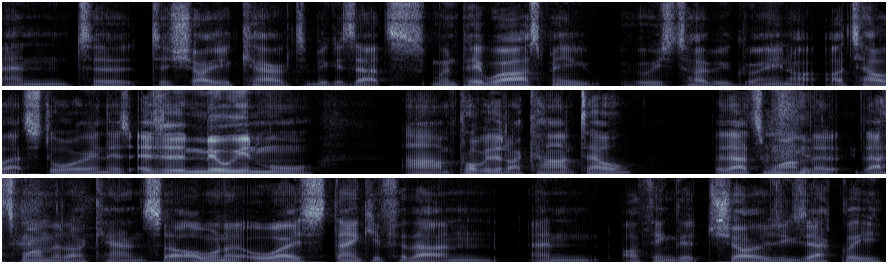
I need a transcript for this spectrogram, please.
and to, to show your character because that's when people ask me who is Toby Green, I, I tell that story and there's, there's a million more, um, probably that I can't tell, but that's one that that's one that I can. So I want to always thank you for that and and I think that shows exactly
